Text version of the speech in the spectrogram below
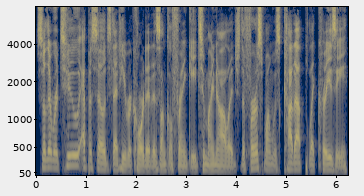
So there were two episodes that he recorded as Uncle Frankie, to my knowledge. The first one was cut up like crazy,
